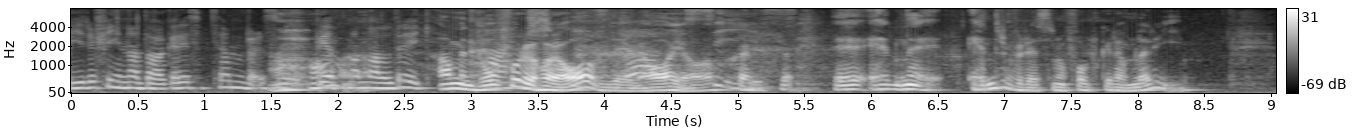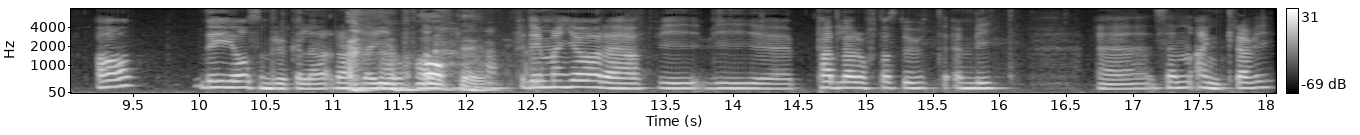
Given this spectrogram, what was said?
blir det fina dagar i september så Aha. vet man aldrig. Ja, men då får du Kanske. höra av dig. Ja, Ja, ja, självklart. Eh, en- Händer det förresten om folk ramlar i? Ja, det är jag som brukar la- ramla i ofta. Okej. För det man gör är att vi, vi eh, paddlar oftast ut en bit. Eh, sen ankrar vi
